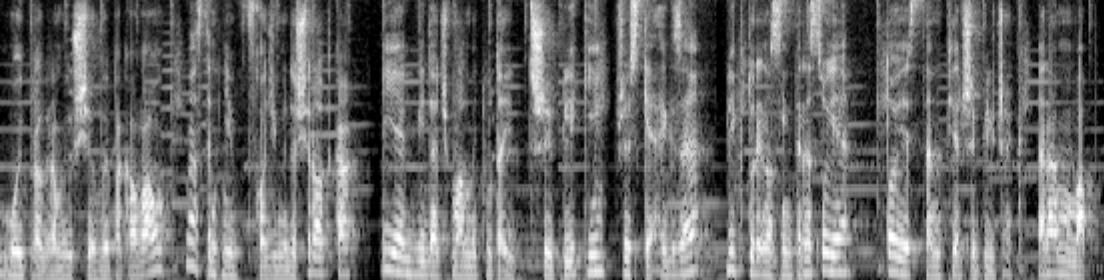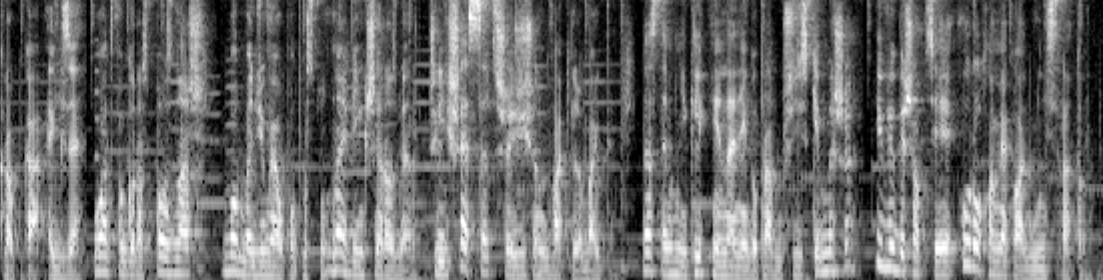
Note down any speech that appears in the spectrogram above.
Mój program już się wypakował. Następnie wchodzimy do środka i jak widać mamy tutaj trzy pliki, wszystkie exe. Plik, który nas interesuje to jest ten pierwszy pliczek rammap.exe. Łatwo go rozpoznasz, bo będzie miał po prostu największy rozmiar, czyli 662 KB. Następnie kliknij na niego prawym przyciskiem myszy i wybierz opcję Uruchom jako administrator.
